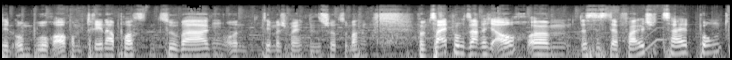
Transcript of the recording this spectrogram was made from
den Umbruch auch im Trainerposten zu wagen und dementsprechend diesen Schritt zu machen. Vom Zeitpunkt sage ich auch, ähm, das ist der falsche Zeitpunkt.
